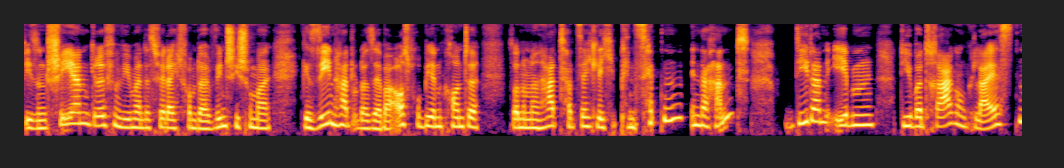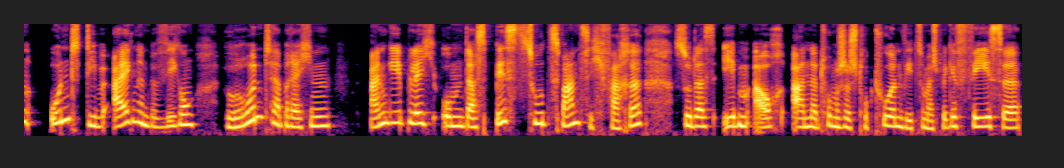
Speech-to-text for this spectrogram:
diesen Scherengriffen, wie man das vielleicht vom Da Vinci schon mal gesehen hat oder selber ausprobieren konnte, sondern man hat tatsächlich Pinzetten in der Hand, die dann eben die Übertragung leisten und die eigenen Bewegungen runterbrechen angeblich um das bis zu 20-fache, sodass eben auch anatomische Strukturen wie zum Beispiel Gefäße,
